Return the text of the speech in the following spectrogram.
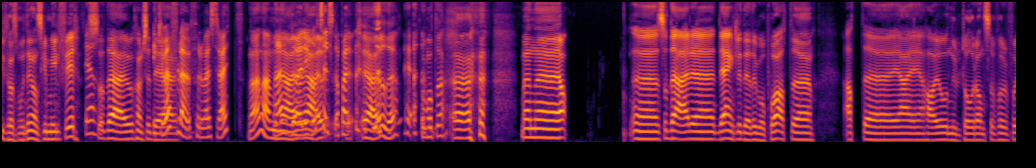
utgangspunktet en ganske mild fyr, Ja. så det er jo kanskje det Ikke vær flau for å være streit. Nei, nei, men Nei, jeg, du er i godt selskap her. Jeg er jo det, på en måte. Men ja. Eh, så det er, eh, det er egentlig det det går på. At, eh, at jeg har jo nulltoleranse for, for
